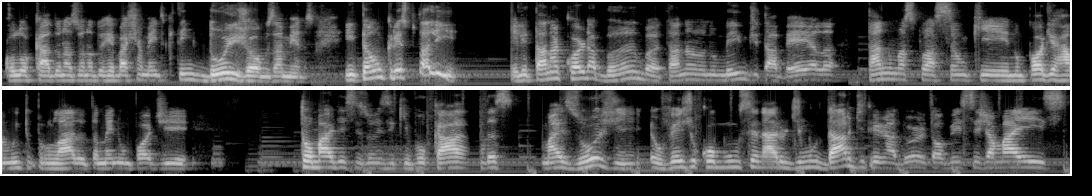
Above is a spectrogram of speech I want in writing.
colocado na zona do rebaixamento, que tem dois jogos a menos. Então, o Crespo está ali. Ele está na corda bamba, está no, no meio de tabela, tá numa situação que não pode errar muito para um lado, também não pode tomar decisões equivocadas. Mas hoje eu vejo como um cenário de mudar de treinador talvez seja mais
